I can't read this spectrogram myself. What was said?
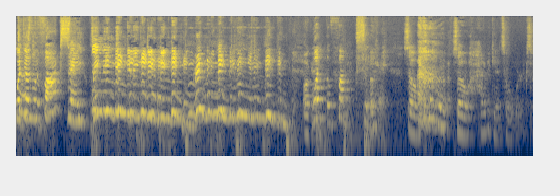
does the fox say? Ring ding ding ding ding ding ding ding ding ring ding ding ding ding ding ding ding. Okay. What the fox say? Okay. So, so how do we get it so it works?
